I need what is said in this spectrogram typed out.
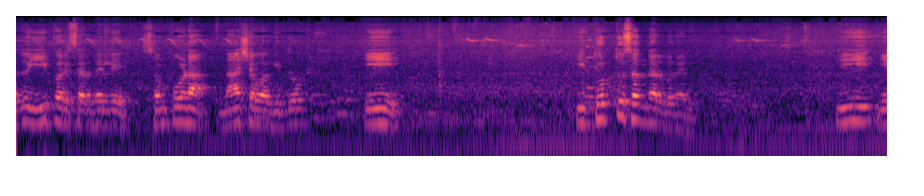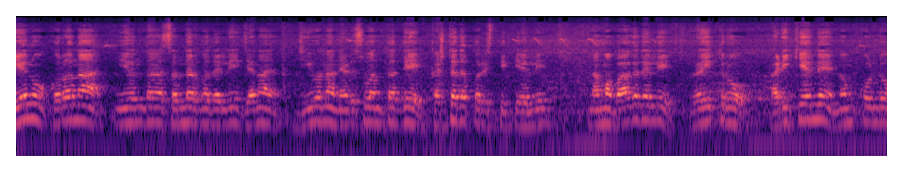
ಅದು ಈ ಪರಿಸರದಲ್ಲಿ ಸಂಪೂರ್ಣ ನಾಶವಾಗಿದ್ದು, ಈ ಈ ತುರ್ತು ಸಂದರ್ಭದಲ್ಲಿ ಈ ಏನು ಕೊರೋನಾ ಈ ಒಂದು ಸಂದರ್ಭದಲ್ಲಿ ಜನ ಜೀವನ ನಡೆಸುವಂಥದ್ದೇ ಕಷ್ಟದ ಪರಿಸ್ಥಿತಿಯಲ್ಲಿ ನಮ್ಮ ಭಾಗದಲ್ಲಿ ರೈತರು ಅಡಿಕೆಯನ್ನೇ ನಂಬಿಕೊಂಡು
